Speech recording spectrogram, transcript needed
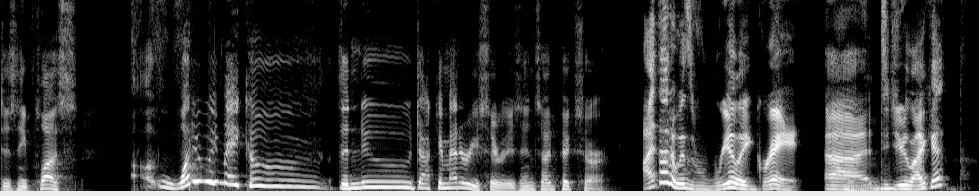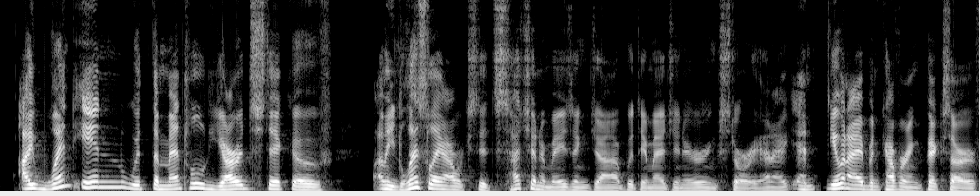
Disney Plus, uh, what did we make of the new documentary series Inside Pixar? I thought it was really great. Uh, Mhm. Did you like it? I went in with the mental yardstick of I mean, Leslie Iwerks did such an amazing job with the Imagineering story, and I and you and I have been covering Pixar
